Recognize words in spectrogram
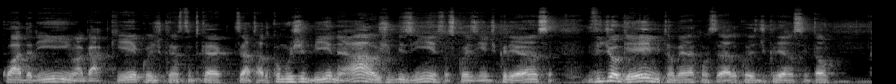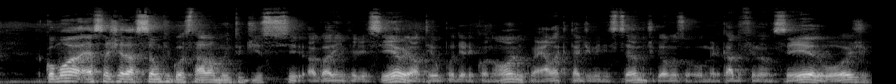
quadrinho, HQ, coisa de criança, tanto que é tratado como gibi, né? Ah, o gibizinho, essas coisinhas de criança. Videogame também é considerado coisa de criança, então como essa geração que gostava muito disso agora envelheceu e ela tem o poder econômico, é ela que está administrando, digamos, o mercado financeiro hoje,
